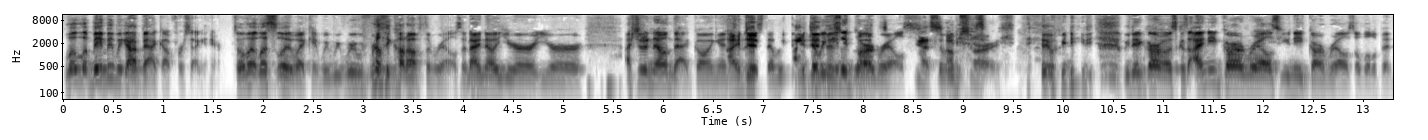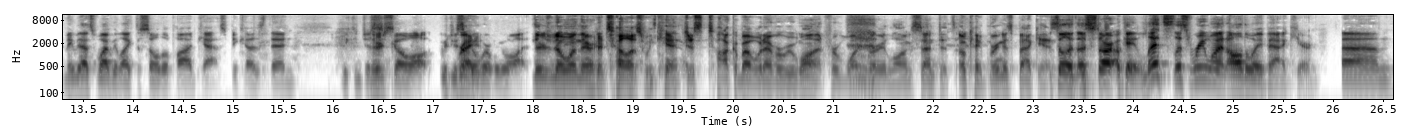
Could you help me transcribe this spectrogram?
maybe we got to back up for a second here. So let, us wait. Okay, we, we really got off the rails, and I mm. know you're you're. I should have known that going into. I did. That we, I did we needed guardrails. Yes, I'm need, sorry. we need we need guardrails because I need guardrails. You need guardrails a little bit. Maybe that's why we like the solo podcast because then we can just There's, go. We just right. go where we want. There's no one there to tell us we can't just talk about whatever we want for one very long sentence. Okay, bring us back in. So let's start. Okay, let's let's rewind all the way back here. Um,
